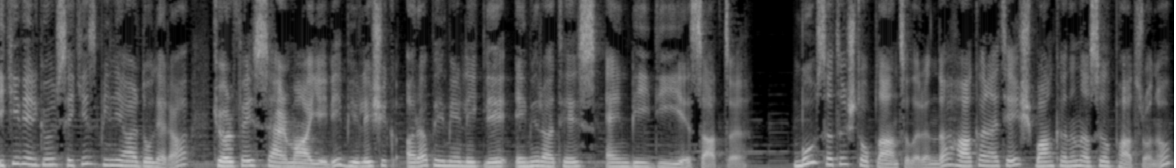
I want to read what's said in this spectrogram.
2,8 milyar dolara Körfez sermayeli Birleşik Arap Emirlikli Emirates NBD'ye sattı. Bu satış toplantılarında Hakan Ateş bankanın asıl patronu,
